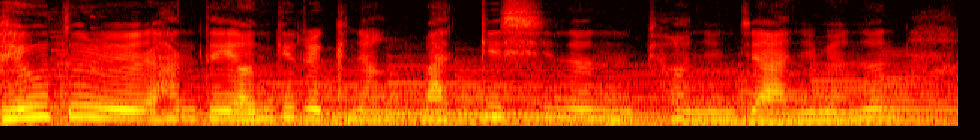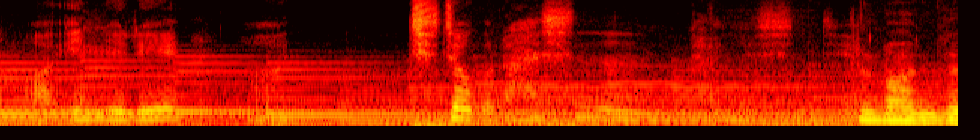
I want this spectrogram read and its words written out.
배우들한테 연기를 그냥 맡기시는 편인지 아니면은 어, 일일이 어, 지적을 하시는 편이신지요? 일반 이제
